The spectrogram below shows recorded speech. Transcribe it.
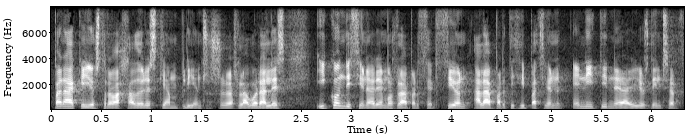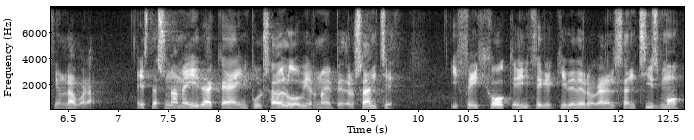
para aquellos trabajadores que amplíen sus horas laborales y condicionaremos la percepción a la participación en itinerarios de inserción laboral. Esta es una medida que ha impulsado el gobierno de Pedro Sánchez. Y Feijó, que dice que quiere derogar el sanchismo,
